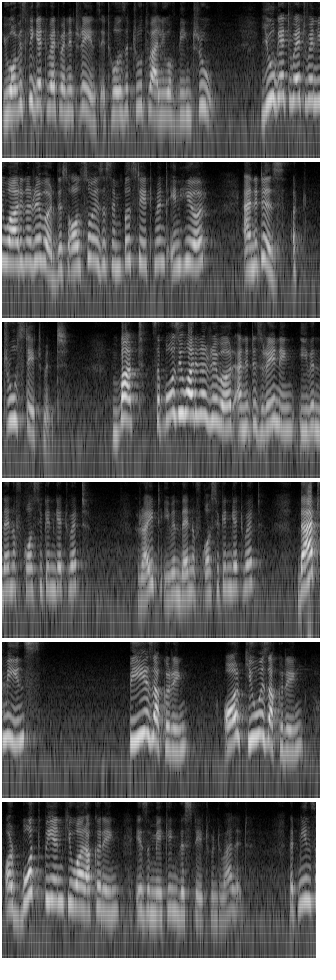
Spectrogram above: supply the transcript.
You obviously get wet when it rains. It holds the truth value of being true. You get wet when you are in a river. This also is a simple statement in here and it is a true statement. But suppose you are in a river and it is raining, even then of course you can get wet, right? Even then of course you can get wet. That means P is occurring or Q is occurring or both P and Q are occurring is making this statement valid. That means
